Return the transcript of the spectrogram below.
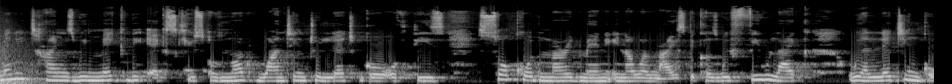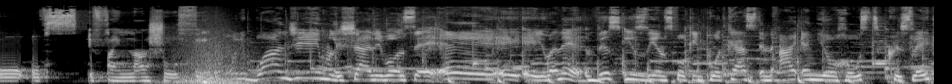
Many times we make the excuse of not wanting to let go of these so called married men in our lives because we feel like we are letting go of a financial thing. This is the Unspoken Podcast, and I am your host, Christley.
